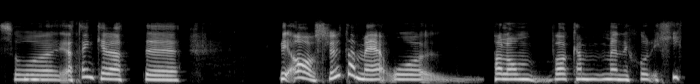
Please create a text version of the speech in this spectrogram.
Så mm. jag tänker att eh, vi avslutar med att tala om var kan människor hitta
